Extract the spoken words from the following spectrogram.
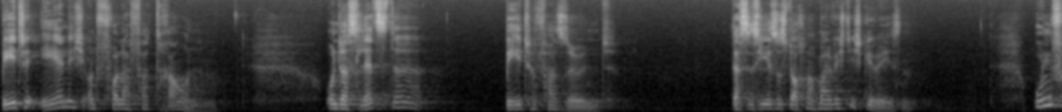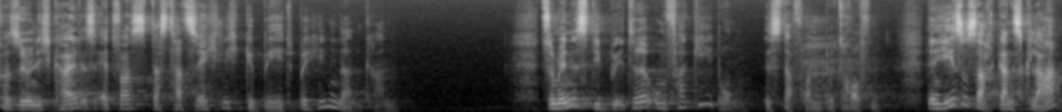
Bete ehrlich und voller Vertrauen. Und das Letzte, bete versöhnt. Das ist Jesus doch nochmal wichtig gewesen. Unversöhnlichkeit ist etwas, das tatsächlich Gebet behindern kann. Zumindest die Bitte um Vergebung ist davon betroffen. Denn Jesus sagt ganz klar,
